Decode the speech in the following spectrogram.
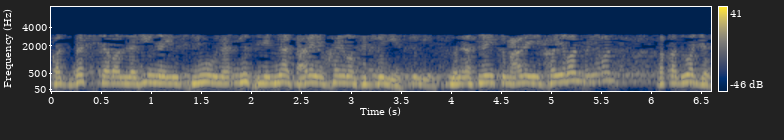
قد بشر الذين يثنون يثني الناس عليهم خيرا في الدنيا. من أثنيتم عليه خيرا فقد وجب.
